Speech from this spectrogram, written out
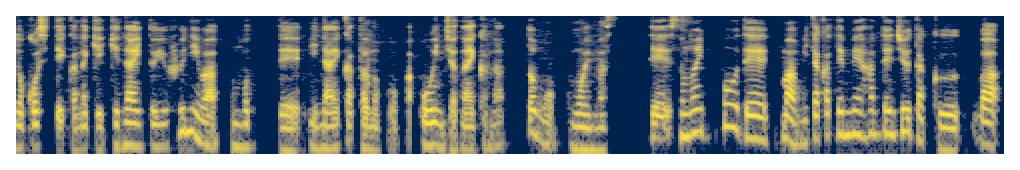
残していかなきゃいけないというふうには思っていない方の方が多いんじゃないかなとも思います。で、その一方で、まあ、三鷹天明反転住宅は、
